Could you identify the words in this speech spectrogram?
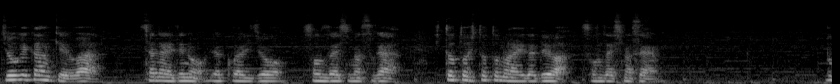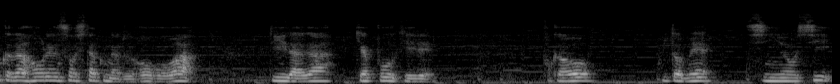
上下関係は社内での役割上存在しますが人と人との間では存在しません。部下がほうれん草したくなる方法はリーダーがギャップを受け入れ部下を認め信用し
